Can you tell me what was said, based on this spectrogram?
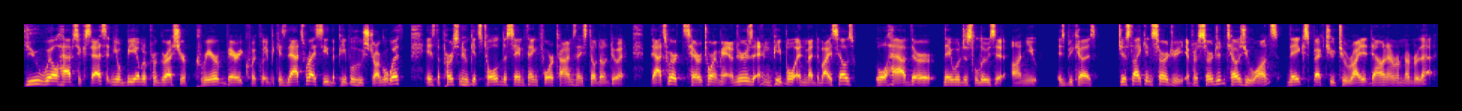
You will have success and you'll be able to progress your career very quickly because that's what I see the people who struggle with is the person who gets told the same thing four times and they still don't do it. That's where territory managers and people in med device sales will have their, they will just lose it on you is because just like in surgery, if a surgeon tells you once, they expect you to write it down and remember that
